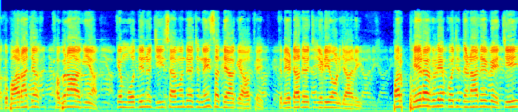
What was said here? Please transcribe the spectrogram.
ਅਖਬਾਰਾਂ 'ਚ ਖਬਰਾਂ ਆ ਗਈਆਂ ਕਿ ਮੋਦੀ ਨੂੰ G7 ਦੇ ਵਿੱਚ ਨਹੀਂ ਸੱਦਿਆ ਗਿਆ ਉੱਥੇ, ਕੈਨੇਡਾ ਦੇ ਵਿੱਚ ਜਿਹੜੀ ਹੋਣ ਜਾ ਰਹੀ। ਪਰ ਫਿਰ ਅਗਲੇ ਕੁਝ ਦਿਨਾਂ ਦੇ ਵਿੱਚ ਹੀ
